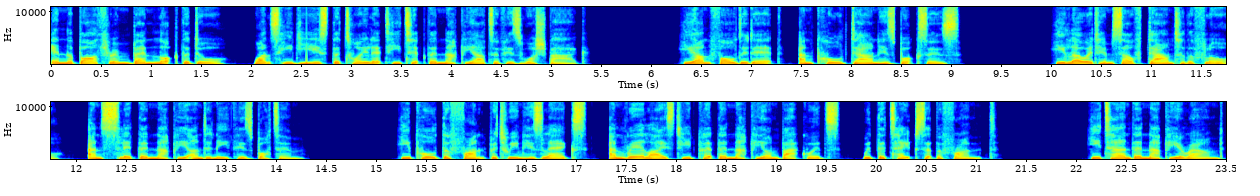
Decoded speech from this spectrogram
In the bathroom, Ben locked the door. Once he'd used the toilet, he took the nappy out of his wash bag. He unfolded it and pulled down his boxers. He lowered himself down to the floor and slid the nappy underneath his bottom. He pulled the front between his legs and realized he'd put the nappy on backwards, with the tapes at the front. He turned the nappy around,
